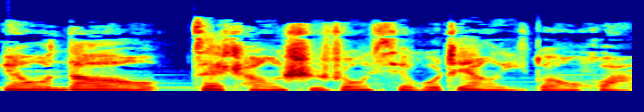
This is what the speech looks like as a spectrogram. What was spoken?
梁文道在《常识》中写过这样一段话：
